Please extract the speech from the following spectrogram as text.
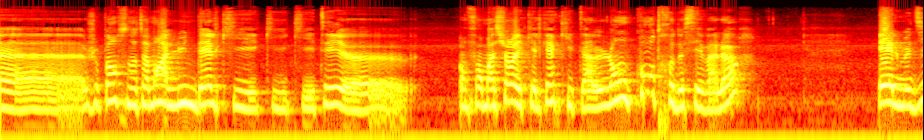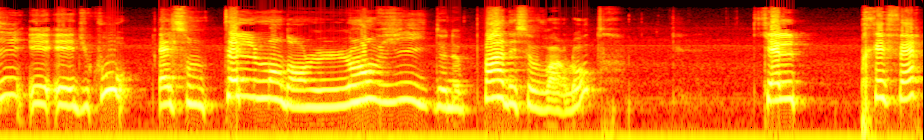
Euh, je pense notamment à l'une d'elles qui, était euh, en formation avec quelqu'un qui était à l'encontre de ses valeurs. Et elle me dit, et du coup, elles sont tellement dans l'envie de ne pas décevoir l'autre qu'elles préfèrent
